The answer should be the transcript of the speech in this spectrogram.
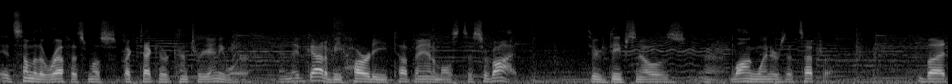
it's some of the roughest, most spectacular country anywhere. And they've got to be hardy, tough animals to survive through deep snows, uh, long winters, etc. But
